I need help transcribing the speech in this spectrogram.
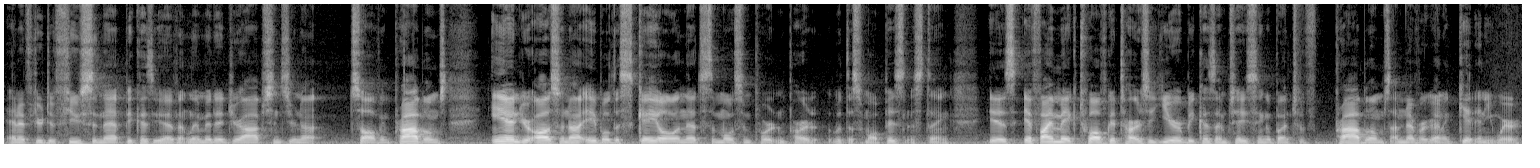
And if you're diffusing that because you haven't limited your options, you're not solving problems. And you're also not able to scale, and that's the most important part with the small business thing. Is if I make 12 guitars a year because I'm chasing a bunch of problems, I'm never going to get anywhere.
